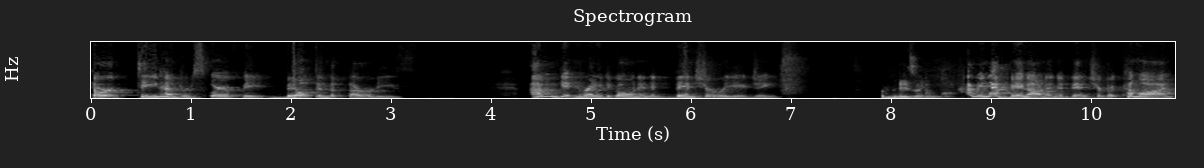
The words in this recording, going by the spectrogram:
1,300 square feet, built in the 30s. I'm getting ready to go on an adventure, Ryuji. Amazing. I mean, I've been on an adventure, but come on.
